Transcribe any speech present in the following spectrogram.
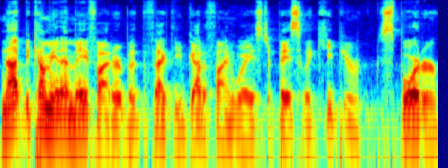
Not becoming an MMA fighter, but the fact that you've got to find ways to basically keep your sport or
